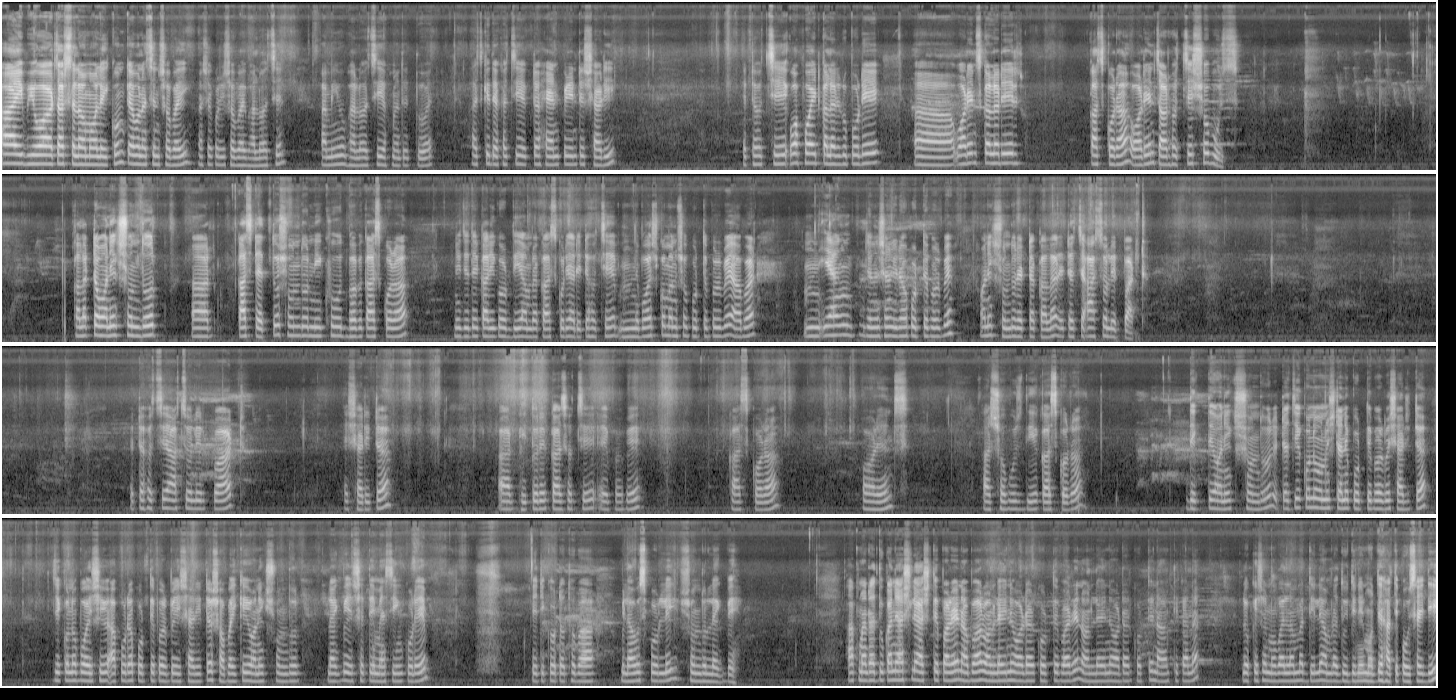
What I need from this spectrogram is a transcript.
High viewers আসসালামু আলাইকুম। কেমন আছেন সবাই? আশা করি সবাই ভালো আছেন। আমিও ভালো আছি আপনাদের দোয়ায়। আজকে দেখাচ্ছি একটা হ্যান্ড প্রিন্টের শাড়ি। এটা হচ্ছে অফ হোয়াইট কালারের উপরে অরেঞ্জ কালারের কাজ করা অরেঞ্জ আর হচ্ছে সবুজ। কালারটা অনেক সুন্দর আর কাজটা এত সুন্দর, নিখুঁতভাবে কাজ করা। নিজেদের কারিগর দিয়ে আমরা কাজ করি আর এটা হচ্ছে বয়স্ক মানুষও পড়তে পারবে, আবার ইয়াং জেনারেশন এরাও পড়তে পারবে। অনেক সুন্দর একটা কালার, এটা হচ্ছে আসলের পাট। এটা হচ্ছে আঁচলের পাট। এই শাড়িটা। আর ভিতরের কাজ হচ্ছে এভাবে কাজ করা। অরেঞ্জ আর সবুজ দিয়ে কাজ করা। দেখতে অনেক সুন্দর। এটা যে কোনো অনুষ্ঠানে পরতে পারবে শাড়িটা। যে কোনো বয়সে আপুরা পরতে পারবে। এই শাড়িটা সবাইকেই অনেক সুন্দর লাগবে। এর সাথে ম্যাচিং করে পেটিকোট অথবা ব্লাউজ পরলেই সুন্দর লাগবে। আপনারা দোকানে আসলে আসতে পারেন, আবার অনলাইনে অর্ডার করতে পারেন। অনলাইনে অর্ডার করতে নাম, ঠিকানা, লোকেশন, মোবাইল নাম্বার দিলে আমরা দুই দিনের মধ্যে হাতে পৌঁছাই দিই।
